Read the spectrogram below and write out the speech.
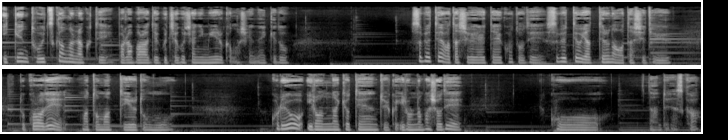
一見統一感がなくてバラバラでぐちゃぐちゃに見えるかもしれないけど、すべて私がやりたいことで、すべてをやってるのは私というところでまとまっていると思う。これをいろんな拠点というかいろんな場所で、こう、なんていうんですか、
